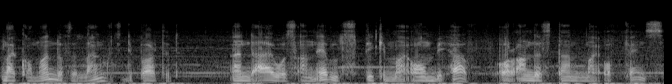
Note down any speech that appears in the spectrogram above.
My command of the language departed, and I was unable to speak in my own behalf or understand my offense.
